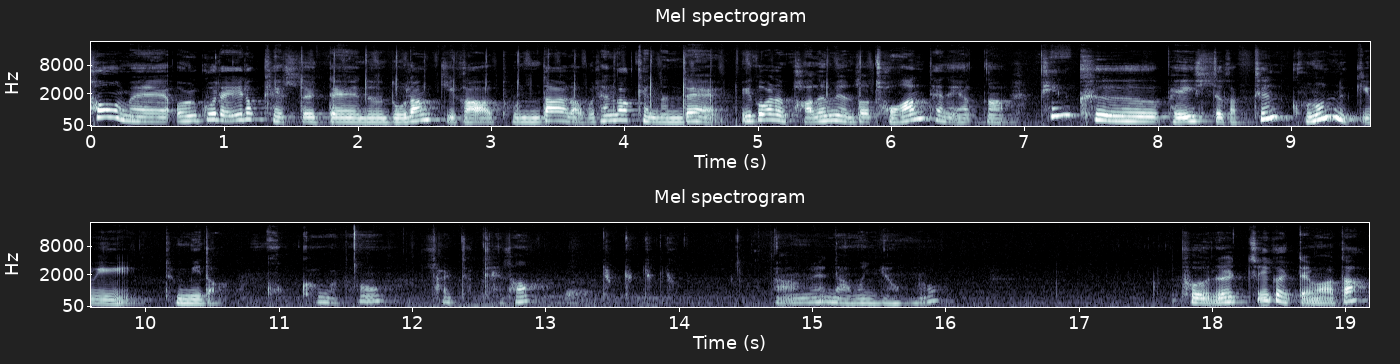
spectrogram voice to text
처음에 얼굴에 이렇게 했을 때는 노란기가 돈다라고 생각했는데 이거를 바르면서 저한테는 약간 핑크 베이스 같은 그런 느낌이 듭니다. 콩콩으로 살짝 해서 그다음에 남은 양으로 퍼프를 찍을 때마다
